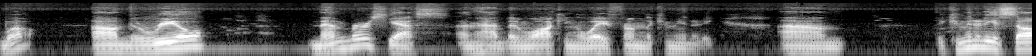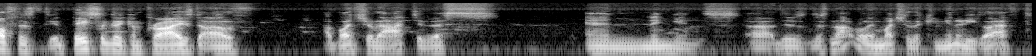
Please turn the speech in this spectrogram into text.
Well, um, the real members, yes, and have been walking away from the community. Um, the community itself is basically comprised of a bunch of activists and minions. Uh, there's there's not really much of the community left.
